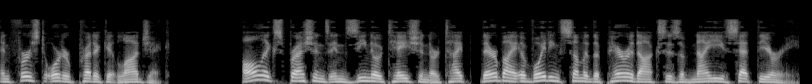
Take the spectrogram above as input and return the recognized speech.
and first-order predicate logic. All expressions in Z notation are typed, thereby avoiding some of the paradoxes of naive set theory.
